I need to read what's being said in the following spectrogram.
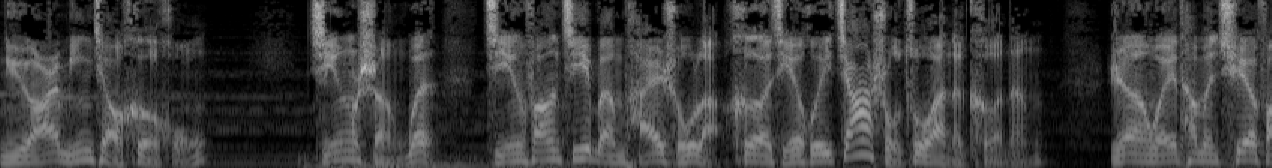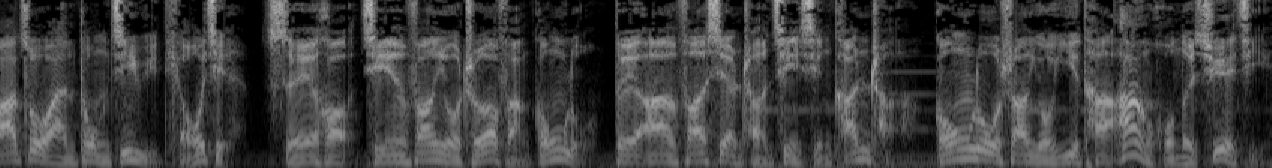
女儿名叫贺红。经审问，警方基本排除了贺杰辉家属作案的可能。认为他们缺乏作案动机与条件。随后，警方又折返公路，对案发现场进行勘查。公路上有一滩暗红的血迹，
